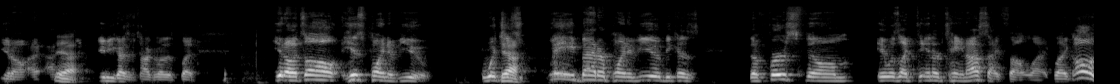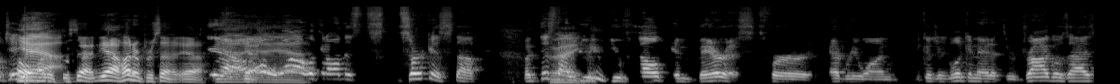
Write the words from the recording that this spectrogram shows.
you know, I, I, Yeah. maybe you guys have talked about this, but you know, it's all his point of view, which Yeah. is way better point of view because the first film it was like to entertain us. I felt like, like, oh, James, Oh, Yeah. 100%. Yeah, 100%. Yeah. yeah, Yeah, oh yeah, yeah. wow, look at all this circus stuff. But this Right. time you, you felt embarrassed for everyone because you're looking at it through Drago's eyes.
